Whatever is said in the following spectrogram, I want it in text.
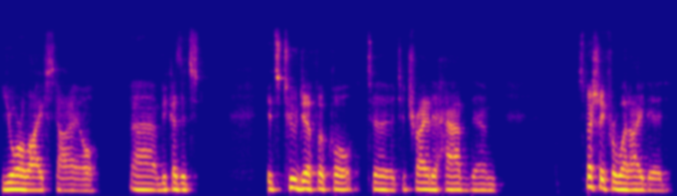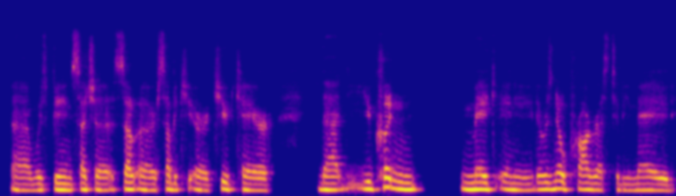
your lifestyle uh, because it's it's too difficult to to try to have them especially for what i did uh, was being such a sub or subacute or acute care that you couldn't make any there was no progress to be made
